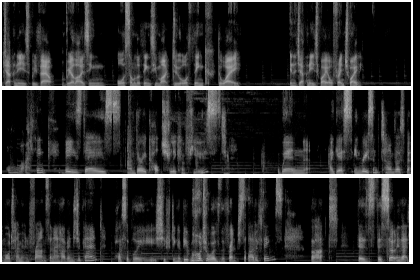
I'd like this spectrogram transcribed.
Japanese without realizing or some of the things you might do or think the way in a Japanese way or French way? Oh, I think these days I'm very culturally confused. When I guess in recent times I've spent more time in France than I have in Japan possibly shifting a bit more towards the French side of things. But there's there's certainly that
